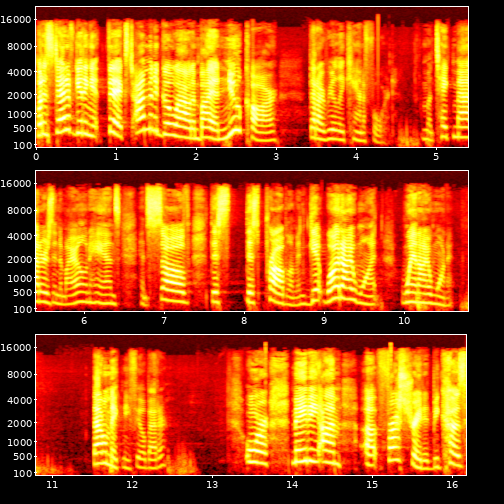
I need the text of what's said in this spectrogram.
But instead of getting it fixed, I'm going to go out and buy a new car that I really can't afford. I'm going to take matters into my own hands and solve this, this problem and get what I want when I want it. That'll make me feel better. Or maybe I'm uh, frustrated because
